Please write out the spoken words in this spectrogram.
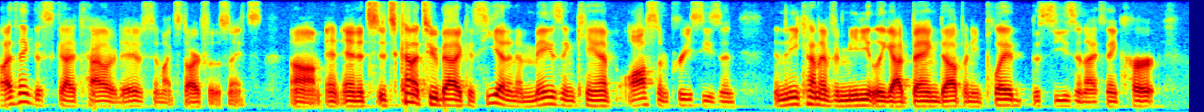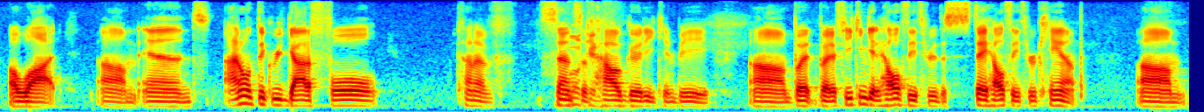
I think this guy Tyler Davison might start for the Saints. Um, and, and it's it's kind of too bad because he had an amazing camp, awesome preseason, and then he kind of immediately got banged up and he played the season I think hurt a lot. Um, and I don't think we got a full kind of sense of how good he can be. Um, but but if he can get healthy through the stay healthy through camp, um,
